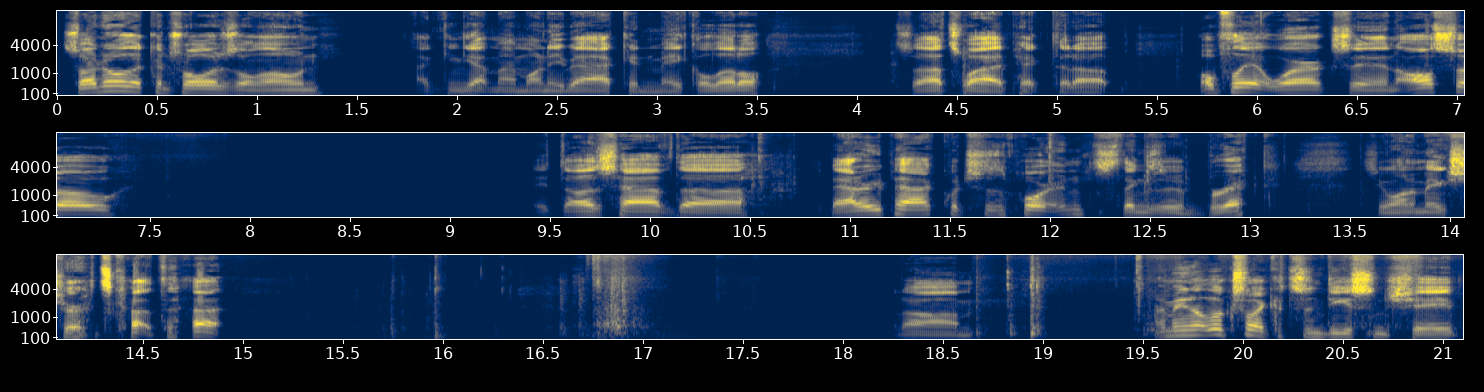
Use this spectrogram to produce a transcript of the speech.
So I know the controllers alone I can get my money back and make a little. So that's why I picked it up. Hopefully it works and also it does have the battery pack, which is important. This thing's are a brick, so you want to make sure it's got that. But, um, I mean, it looks like it's in decent shape.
